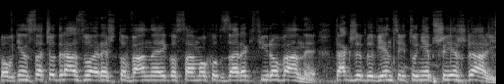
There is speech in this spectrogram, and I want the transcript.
powinien zostać od razu aresztowany, a jego samochód zarekwirowany, tak żeby więcej tu nie przyjeżdżali.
